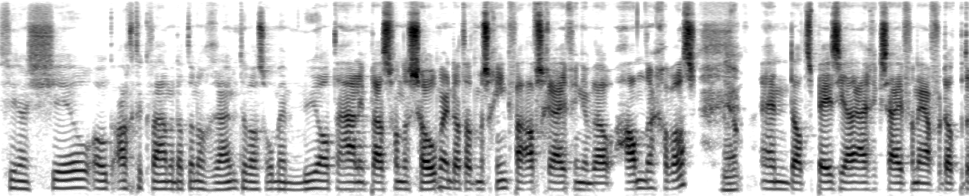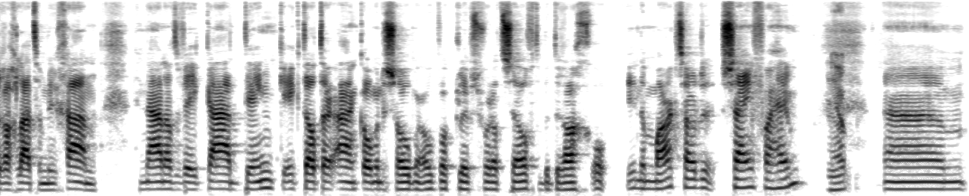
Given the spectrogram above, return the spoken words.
financieel ook achter kwamen dat er nog ruimte was om hem nu al te halen in plaats van de zomer. En dat dat misschien qua afschrijvingen wel handiger was. Ja. En dat Spezia eigenlijk zei van ja, voor dat bedrag laten we hem nu gaan. Na dat WK denk ik dat er aankomende zomer ook wel clubs voor datzelfde bedrag in de markt zouden zijn voor hem. Ja. Um,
